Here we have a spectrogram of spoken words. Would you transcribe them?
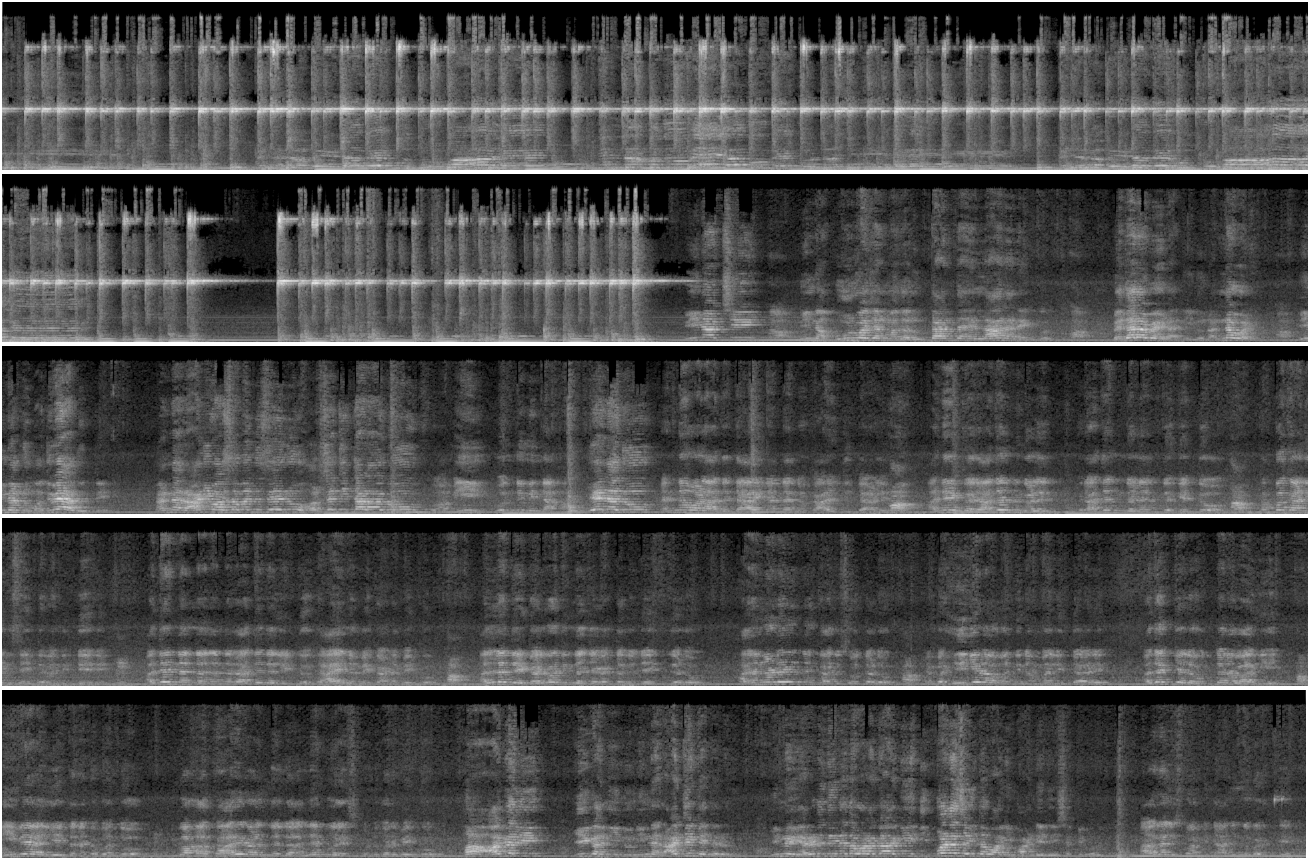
Thank you. ತಾಯಿ ನನ್ನನ್ನು ಕಾಯುತ್ತಿದ್ದಾಳೆ ಅನೇಕ ರಾಜನುಗಳ ರಾಜರುಗಳಂತ ಗೆದ್ದು ಹಬ್ಬ ಕಪ್ಪ ಕಾಣಿಕೆ ಸಹಿತ ಬಂದಿದ್ದೇನೆ. ಅದನ್ನ ನನ್ನ ರಾಜ್ಯದಲ್ಲಿಟ್ಟು ತಾಯಿಯನ್ನೊಮ್ಮೆ ಕಾಣಬೇಕು. ಅಲ್ಲದೆ ಗರ್ವದಿಂದ ಜಗತ್ತನ್ನು ಜಯಿಸಿದಳು. ಅರನೊಡೆಯನ್ನು ಕಾದು ಸೋತಳು. ಎಂಬ ಹೀಗೆಲ್ಲ ಮಂದಿ ನಮ್ಮಲ್ಲಿದ್ದಾರೆ. ಅದಕ್ಕೆಲ್ಲ ಉತ್ತರವಾಗಿ ನೀವೇ ಅಲ್ಲಿಯ ತನಕ ಬಂದು ವಿವಾಹ ಕಾರ್ಯಗಳನ್ನೆಲ್ಲ ಅಲ್ಲೇ ಪೂರೈಸಿಕೊಂಡು ಬರಬೇಕು. ಹಾ ಆಗಲಿ. ಈಗ ನೀನು ನಿನ್ನ ರಾಜ್ಯಕ್ಕೆ ತೆರಳು. ಇನ್ನು ಎರಡು ದಿನದ ಒಳಗಾಗಿ ದಿಬ್ಬಣ ಸಹಿತವಾಗಿ ಪಾಂಡ್ಯ ದೇಶಕ್ಕೆ ಬರುತ್ತೇನೆ ಆಗಲಿ ಸ್ವಾಮಿ ನಾನಿನ್ನು ಬರುತ್ತೇನೆ.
